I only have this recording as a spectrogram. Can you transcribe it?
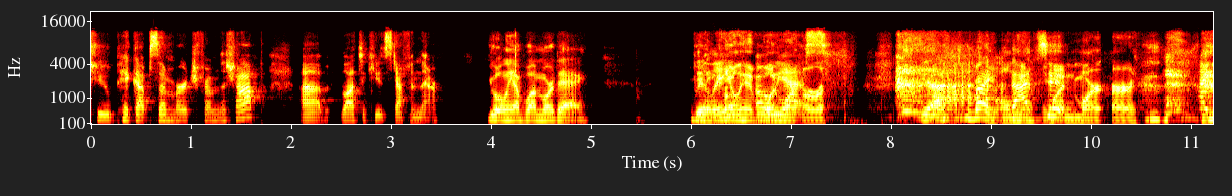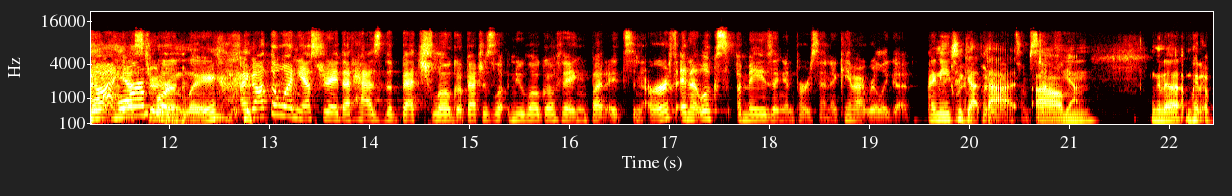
to pick up some merch from the shop. Uh, lots of cute stuff in there. You only have one more day. Really? You only have Oh, one yes. more Earth. Yeah, right. You only That's have it. one more Earth. I More, got more yesterday. importantly, I got the one yesterday that has the Betch logo, Betch's lo- new logo thing, but it's an Earth and it looks amazing in person. It came out really good. I need to gonna get put it on that. Um, yeah. I'm gonna I'm gonna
